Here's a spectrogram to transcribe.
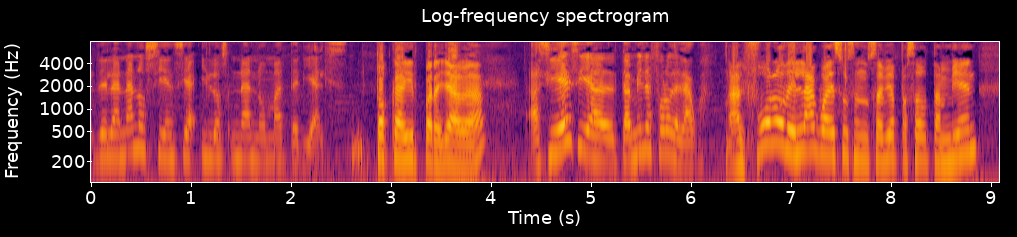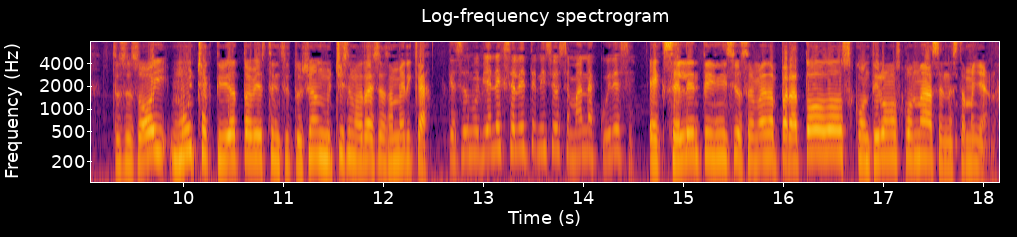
de la nanociencia y los nanomateriales. Toca ir para allá, ¿verdad? Así es, y también al Foro del Agua. Al Foro del Agua, eso se nos había pasado también. Entonces hoy mucha actividad todavía esta institución. Muchísimas gracias América. Que estés muy bien, excelente inicio de semana, cuídese. Excelente inicio de semana para todos. Continuamos con más en esta mañana.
